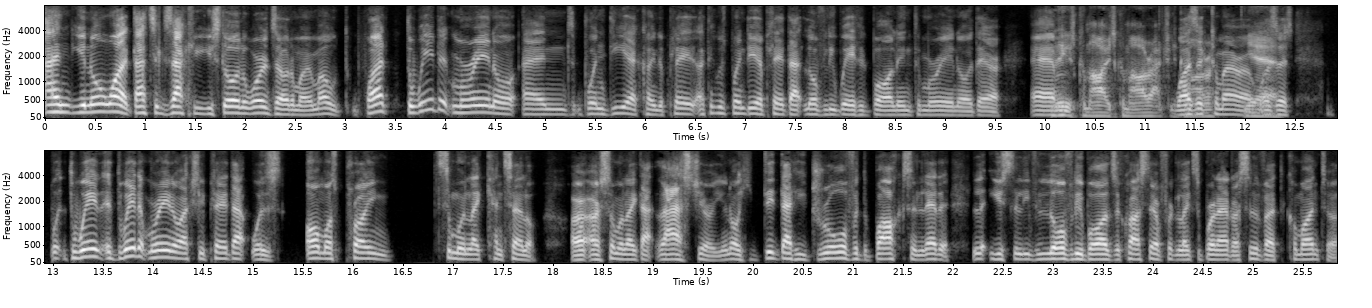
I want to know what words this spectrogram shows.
And you know what? That's exactly you stole the words out of my mouth. What the way that Moreno and Buendia kind of played, I think it was Buendia played that lovely weighted ball into Moreno there. Um, I think it's Kamara. It's Kamara actually. was it Kamara? Yeah. Was it? But the way the way that Moreno actually played that was almost prime someone like Cancelo or, or someone like that last year. You know, he did that. He drove at the box and let it used to leave lovely balls across there for the likes of Bernardo Silva to come onto.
